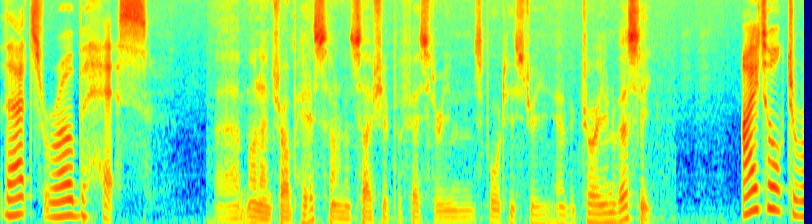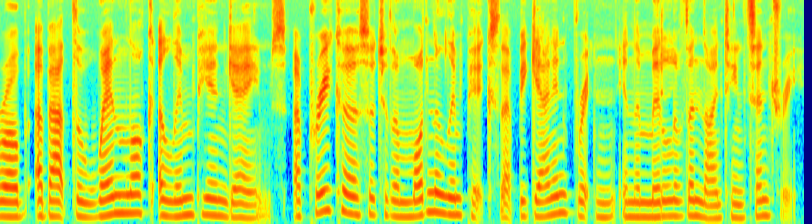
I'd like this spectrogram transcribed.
That's Rob Hess. Uh, my name's Rob Hess. I'm an associate professor in sport history at Victoria University. I talked to Rob about the Wenlock Olympian Games, a precursor to the modern Olympics that began in Britain in the middle of the 19th century.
